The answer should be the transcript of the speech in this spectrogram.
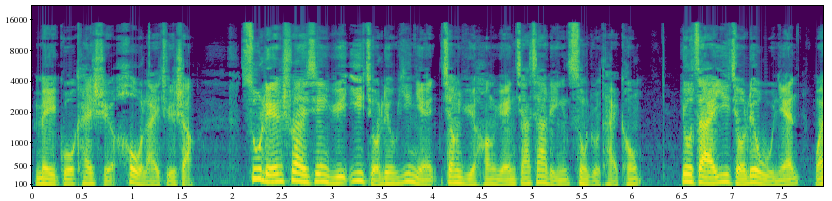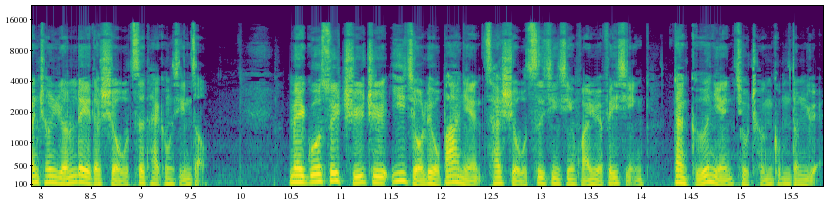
美国开始后来居上。苏联率先于一九六一年将宇航员加加林送入太空，又在一九六五年完成人类的首次太空行走。美国虽迟至一九六八年才首次进行环月飞行，但隔年就成功登月。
